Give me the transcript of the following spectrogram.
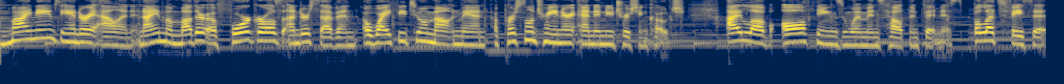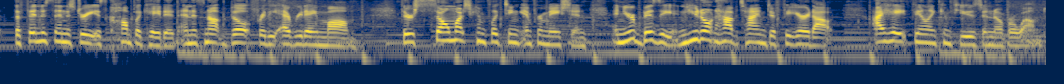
My name's Andrea Allen, and I am a mother of four girls under seven, a wifey to a mountain man, a personal trainer, and a nutrition coach. I love all things women's health and fitness, but let's face it, the fitness industry is complicated and it's not built for the everyday mom. There's so much conflicting information, and you're busy and you don't have time to figure it out. I hate feeling confused and overwhelmed.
